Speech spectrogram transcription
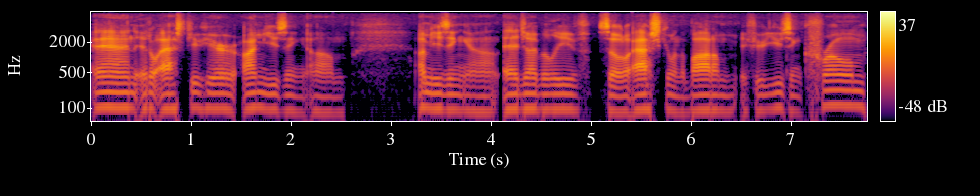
and it'll ask you here. I'm using um, I'm using uh, Edge, I believe. So it'll ask you on the bottom if you're using Chrome.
